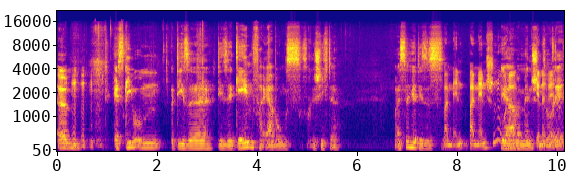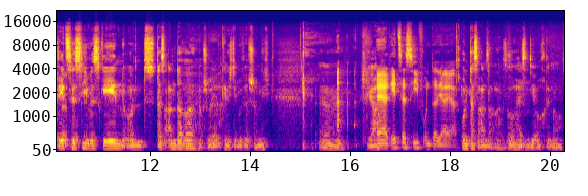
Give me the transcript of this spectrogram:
ähm, es ging um diese, diese Genvererbungsgeschichte. Weißt du, hier dieses. Bei, Men bei Menschen oder? Ja, bei Menschen. generell, so re oder? rezessives Gen und das andere. Kenne ich den Begriff schon nicht. Äh, ja. Ja, rezessiv und äh, ja, ja. Und das andere. So heißen die auch, genau.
